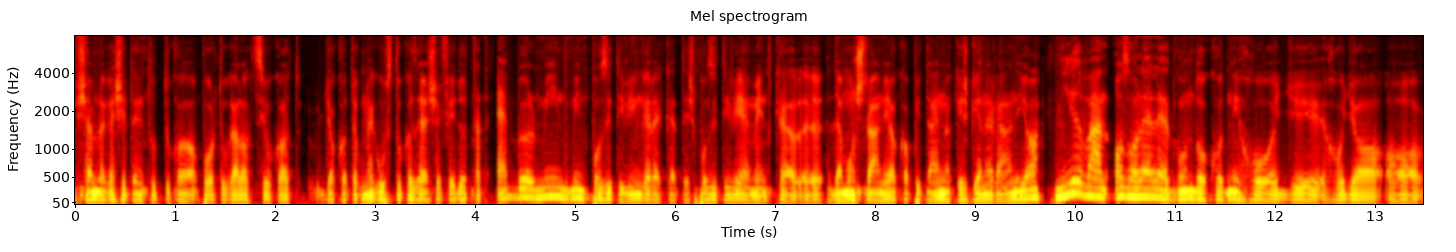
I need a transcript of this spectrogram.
semlegesíteni tudtuk a portugál akciókat, gyakorlatilag megúsztuk az első félidőt, tehát ebből mind-mind pozitív ingereket és pozitív élményt kell demonstrálni a kapitánynak és generálnia. Nyilván azon le lehet gondolkodni, hogy, hogy a, a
